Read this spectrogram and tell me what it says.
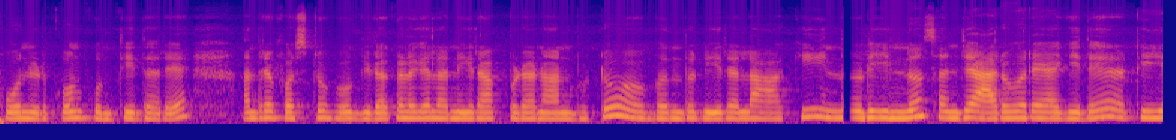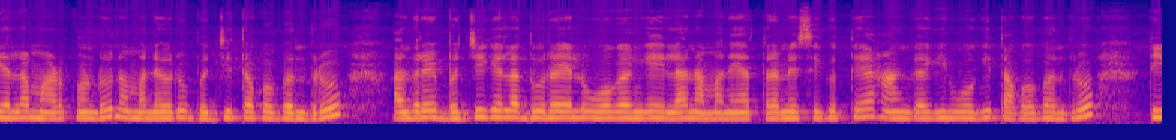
ಫೋನ್ ಹಿಡ್ಕೊಂಡು ಕುಂತಿದ್ದಾರೆ. ಅಂದರೆ ಫಸ್ಟು ಗಿಡಗಳಿಗೆಲ್ಲ ನೀರು ಹಾಕ್ಬಿಡೋಣ ಅಂದ್ಬಿಟ್ಟು ಬಂದು ನೀರೆಲ್ಲ ಹಾಕಿ, ನೋಡಿ ಇನ್ನು ಸಂಜೆ ಆರೂವರೆ ಆಗಿದೆ. ಟೀ ಎಲ್ಲ ಮಾಡಿಕೊಂಡು ನಮ್ಮ ಮನೆಯವರು ಬಜ್ಜಿ ತಗೊಬಂದರು. ಅಂದರೆ ಬಜ್ಜಿಗೆಲ್ಲ ದೂರ ಎಲ್ಲೂ ಹೋಗಂಗೆ ಇಲ್ಲ, ನಮ್ಮ ಮನೆ ಹತ್ರನೇ ಸಿಗುತ್ತೆ. ಹಾಗಾಗಿ ಹೋಗಿ ತಗೊಬಂದರು. ಟೀ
